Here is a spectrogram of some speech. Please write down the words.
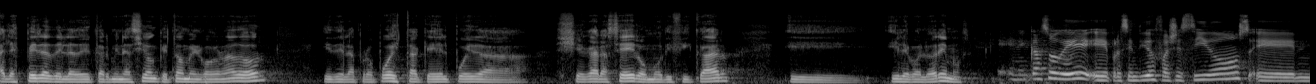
la espera de la determinación que tome el gobernador y de la propuesta que él pueda llegar a hacer o modificar y, le evaluaremos. En el caso de eh, prescindidos fallecidos, eh,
